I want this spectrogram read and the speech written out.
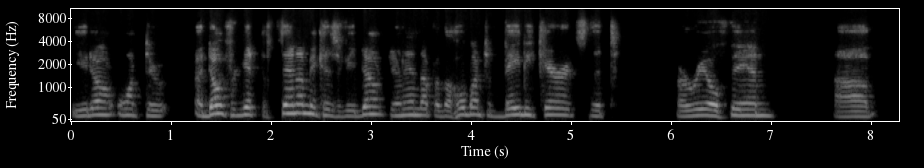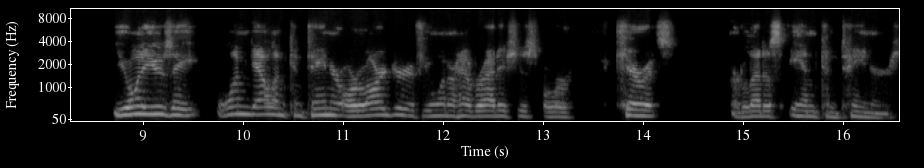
You don't want to, uh, don't forget to thin them because if you don't, you'll end up with a whole bunch of baby carrots that are real thin. Uh, you want to use a one gallon container or larger if you want to have radishes or carrots or lettuce in containers.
